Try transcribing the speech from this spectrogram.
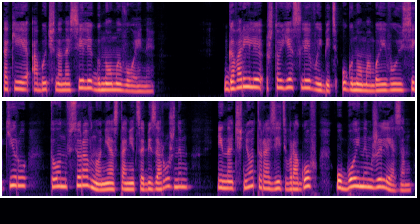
Такие обычно носили гномы-воины. Говорили, что если выбить у гнома боевую секиру, то он все равно не останется безоружным и начнет разить врагов убойным железом,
